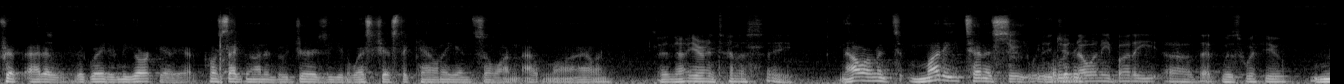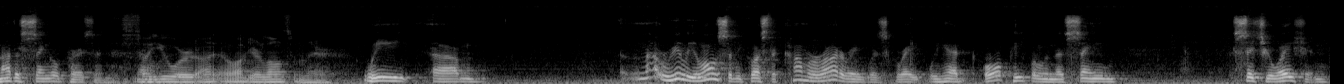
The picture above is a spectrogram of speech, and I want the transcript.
trip out of the greater New York area. Of course, I'd gone to New Jersey and Westchester County and so on out in Long Island. And now you're in Tennessee. Now I'm in Muddy, Tennessee. We Did you know anybody uh, that was with you? Not a single person. So no. you were uh, all your lonesome there. We, um, not really lonesome because the camaraderie was great. We had all people in the same situation.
